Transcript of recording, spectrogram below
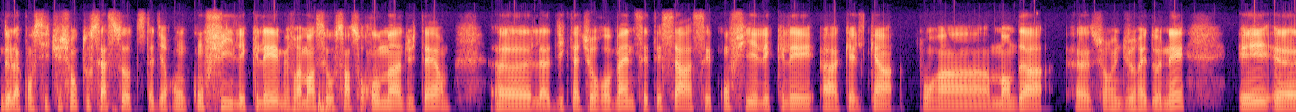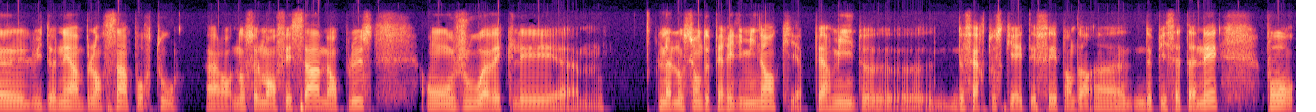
de la Constitution, tout ça saute. C'est-à-dire on confie les clés, mais vraiment c'est au sens romain du terme. la dictature romaine, c'était ça, c'est confier les clés à quelqu'un pour un mandat sur une durée donnée et lui donner un blanc-seing pour tout. Alors, non seulement on fait ça, mais en plus, on joue avec les, euh, la notion de péril imminent qui a permis de, faire tout ce qui a été fait pendant, euh, depuis cette année pour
